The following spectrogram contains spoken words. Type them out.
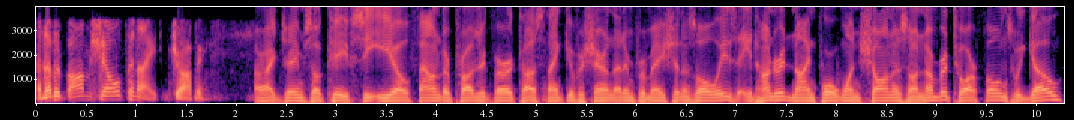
another bombshell tonight dropping. All right, James O'Keefe, CEO, founder, Project Veritas. Thank you for sharing that information. As always, 800 941 Sean is our number. To our phones we go.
